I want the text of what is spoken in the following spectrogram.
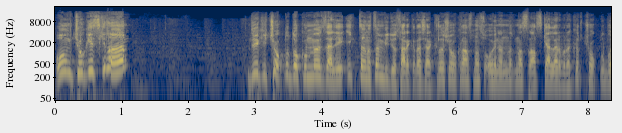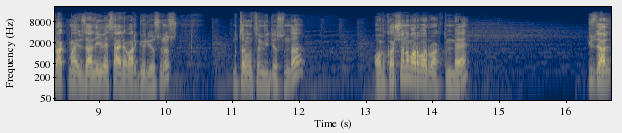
Oğlum çok eski lan. Diyor ki çoklu dokunma özelliği ilk tanıtım videosu arkadaşlar. Clash of Clans nasıl oynanır, nasıl askerler bırakır, çoklu bırakma özelliği vesaire var görüyorsunuz. Bu tanıtım videosunda. Abi kaç tane barbar bıraktım be. Güzel.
